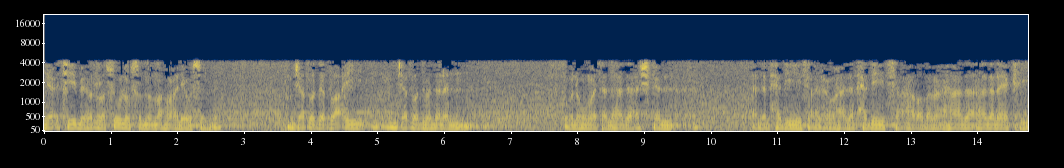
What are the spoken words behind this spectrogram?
يأتي به الرسول صلى الله عليه وسلم. مجرد الرأي مجرد مثلا كونه مثل هذا أشكل هذا الحديث أو هذا الحديث عرض مع هذا هذا لا يكفي.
